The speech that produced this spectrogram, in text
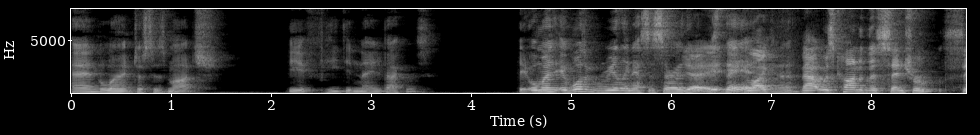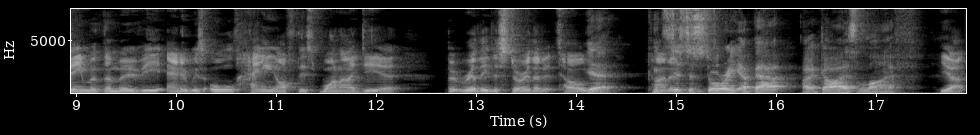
and learnt just as much, if he didn't age backwards. It almost it wasn't really necessary that yeah, it was it- there. like you know? that was kind of the central theme of the movie, and it was all hanging off this one idea. But really, the story that it told, yeah, kind it's just a story about a guy's life. Yeah,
